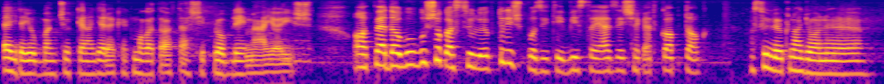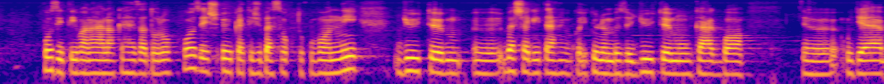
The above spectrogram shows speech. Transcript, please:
egyre jobban csökken a gyerekek magatartási problémája is. A pedagógusok a szülőktől is pozitív visszajelzéseket kaptak. A szülők nagyon pozitívan állnak ehhez a dologhoz, és őket is beszoktuk vonni, gyűjtő, besegítenek a különböző gyűjtőmunkákba, Ugye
